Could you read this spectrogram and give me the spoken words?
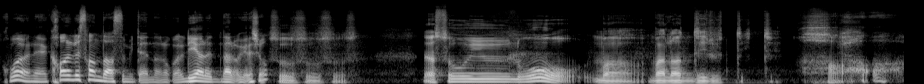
怖いよね。カーネル・サンダースみたいなのがリアルになるわけでしょ？そうそうそうそう。だそういうのを、まあ、学んでいるって言って。はあ。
